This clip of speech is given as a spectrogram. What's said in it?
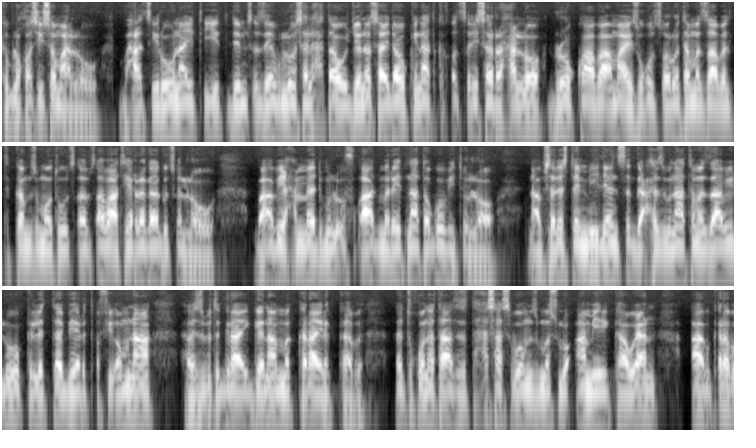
ክብሉ ኸሲሶም ኣለዉ ብሓጺሩ ናይ ጥይት ድምፂ ዘይብሉ ሰላሕታዊ ጀኖሳይዳዊ ኩናት ክቕጽል ይሰርሕ ኣሎ ድሮ እኳ ብኣማይ ዝቝጸሩ ተመዛበልቲ ከም ዝሞቱ ጸብጻባት የረጋግጹ ኣለዉ ብኣብዪ ኣሕመድ ምሉእ ፍቓድ መሬትና ተጎቢጡ ኣሎ ናብ 3 ሚልዮን ጽጋዕ ህዝብና ተመዛቢሉ ክልተ ብሔር ጠፊኦምና ህዝቢ ትግራይ ገና መከራ ይርከብ እቲ ኩነታት ዝተሓሳስቦም ዝመስሉ ኣሜሪካውያን ኣብ ቀረባ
